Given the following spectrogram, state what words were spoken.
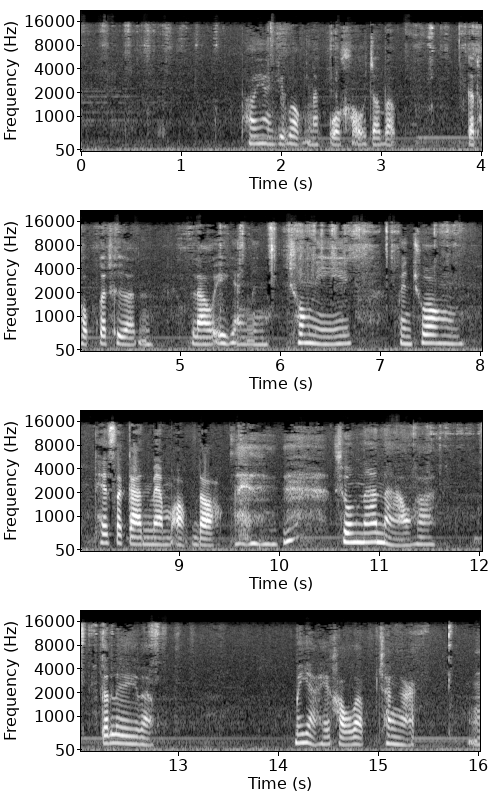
ก เพราะอย่างที่บอกนะกลัวเขาจะแบบกระทบกระเทือน แล้วอีกอย่างหนึ่งช่วงนี้เป็นช่วงเทศกาลแมมออกดอก ช่วงหน้าหนาวค่ะ ก็เลยแบบ ไม่อยากให้เขาแบบชะงัก อื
